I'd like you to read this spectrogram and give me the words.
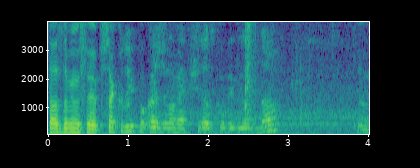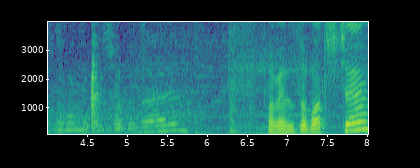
Teraz zrobimy sobie przekrój, pokażę wam jak w środku wygląda. To już nie będzie potrzebne. A więc zobaczcie,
